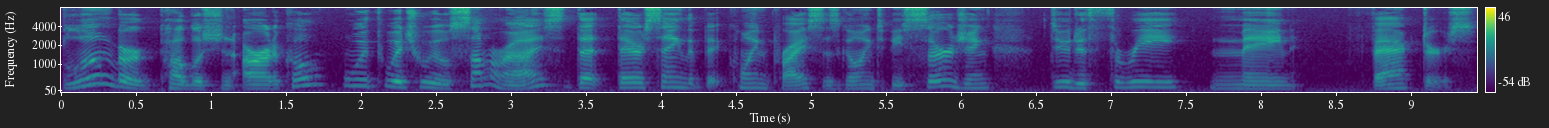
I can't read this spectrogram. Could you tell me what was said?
Bloomberg published an article with which we will summarize that they're saying the Bitcoin price is going to be surging due to three main factors.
